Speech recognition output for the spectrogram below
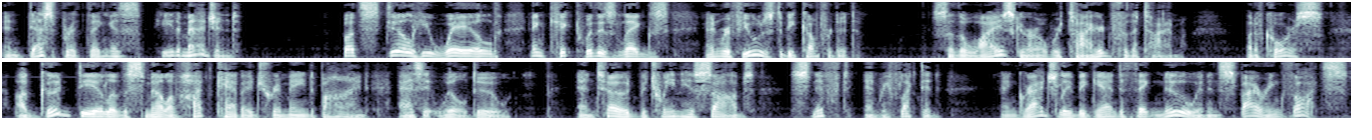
and desperate thing as he had imagined. But still he wailed and kicked with his legs and refused to be comforted. So the wise girl retired for the time, but of course a good deal of the smell of hot cabbage remained behind, as it will do, and Toad, between his sobs, sniffed and reflected and gradually began to think new and inspiring thoughts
